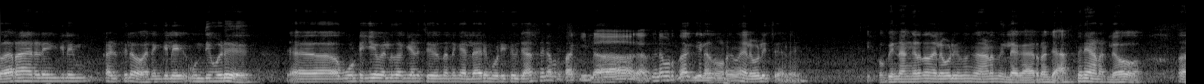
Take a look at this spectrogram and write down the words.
വേറെ ആരുടെയെങ്കിലും കഴുത്തിലോ അല്ലെങ്കിൽ ഉന്തിവിട് പൂട്ടിക്കുകയോ വലുതൊക്കെയാണ് ചെയ്യുന്നുണ്ടെങ്കിൽ എല്ലാവരും കൂടിയിട്ട് ജാസ്മിനെ പുറത്താക്കിയില്ല ജാസ്മിനെ പുറത്താക്കിയില്ല എന്ന് പറഞ്ഞ് നിലവിളിച്ചാണ് ഇപ്പൊ പിന്നെ അങ്ങനത്തെ നിലവിളിയൊന്നും കാണുന്നില്ല. കാരണം ജാസ്മിനെ ആണല്ലോ ആ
